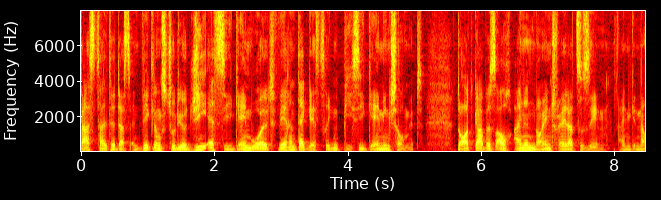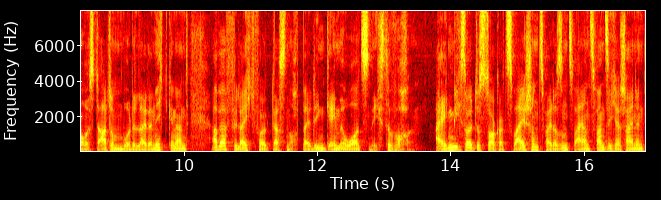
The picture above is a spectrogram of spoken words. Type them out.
Das teilte das Entwicklungsstudio GSC Game World während der gestrigen PC Gaming Show mit. Dort gab es auch einen neuen Trailer zu sehen. Ein genaues Datum wurde leider nicht genannt, aber vielleicht folgt das noch bei den Game Awards nächste Woche. Eigentlich sollte Stalker 2 schon 2022 erscheinen,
